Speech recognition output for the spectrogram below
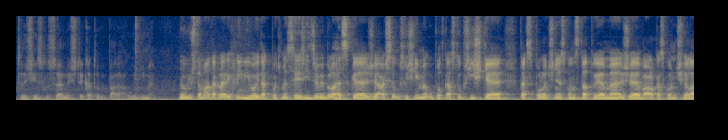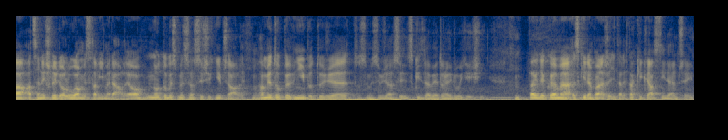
tvrdším způsobem, než teďka to vypadá. Uvidíme. No když to má takhle rychlý vývoj, tak pojďme si říct, že by bylo hezké, že až se uslyšíme u podcastu příště, tak společně skonstatujeme, že válka skončila a ceny šly dolů a my stavíme dál, jo? No to bychom si asi všichni přáli. Hlavně to pevní, protože to si myslím, že asi vždycky zdraví je to nejdůležitější. tak děkujeme a hezký den, pane řediteli. Taky krásný den přeji.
